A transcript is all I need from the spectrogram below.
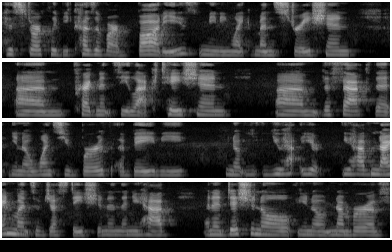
historically because of our bodies, meaning like menstruation, um, pregnancy, lactation, um, the fact that you know once you birth a baby, you know you you, you have nine months of gestation, and then you have an additional you know number of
